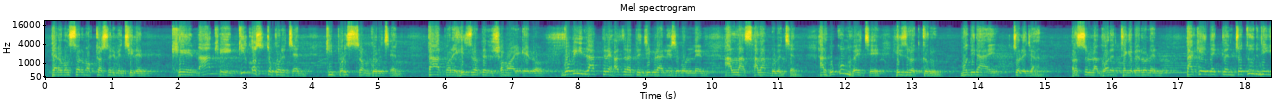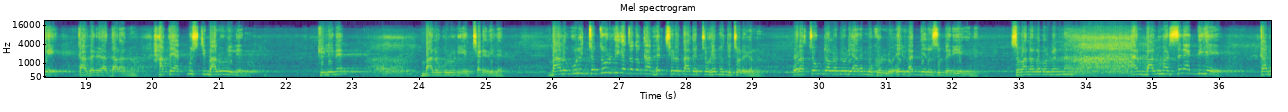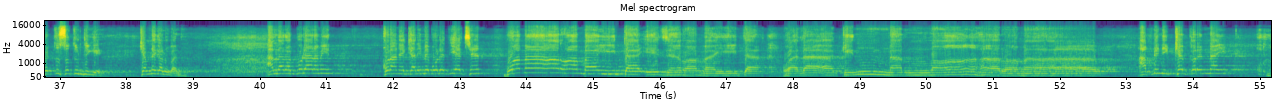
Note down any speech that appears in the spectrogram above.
তেরো বছর মক্কা শরীফে ছিলেন। খেয়ে না খেয়ে কি কষ্ট করেছেন, কি পরিশ্রম করেছেন? তারপরে হিজরতের সময় এলো। গভীর রাত্রে হাজরাতে জিবরাইল এসে বললেন, আল্লাহ সালাম বলেছেন, আর হুকুম হয়েছে, হিজরত করুন। মদিনায় চলে যান। রসুল্লাহ ঘরের থেকে বেরোলেন। তাকে দেখলেন চতুর্দিকে কাফেরেরা দাঁড়ানো। হাতে এক মুষ্টি বালু নিলেন। কি নিলেন? বালুগুলো নিয়ে ছেড়ে দিলেন। বালুগুলি চতুর্দিকে যত কাফের ছিল, তাদের চোখের মধ্যে চলে গেল। ওরা চোখ ডলাডলি আরম্ভ করল। এই ভাগ দিয়ে রসুল বেরিয়ে গেলেন। সোমান আল্লাহ বলবেন না? এখন বালু মারছেন একদিকে, কাফের তো চতুর্দিকে। কেমনে গেল বালু? আল্লাহ রাব্বুল আলামিন কোরআনে কারিমে বলে দিয়েছেন আপনি নিক্ষেপ করেন নাই।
